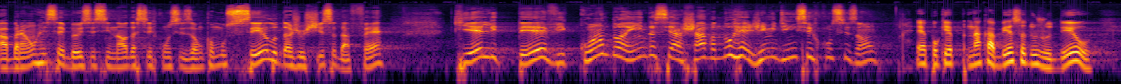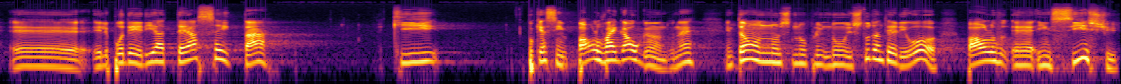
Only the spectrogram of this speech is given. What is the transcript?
Abraão recebeu esse sinal da circuncisão como selo da justiça da fé, que ele teve quando ainda se achava no regime de incircuncisão. É, porque na cabeça do judeu, é, ele poderia até aceitar que. Porque assim, Paulo vai galgando, né? Então, no, no no estudo anterior, Paulo é, insiste,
